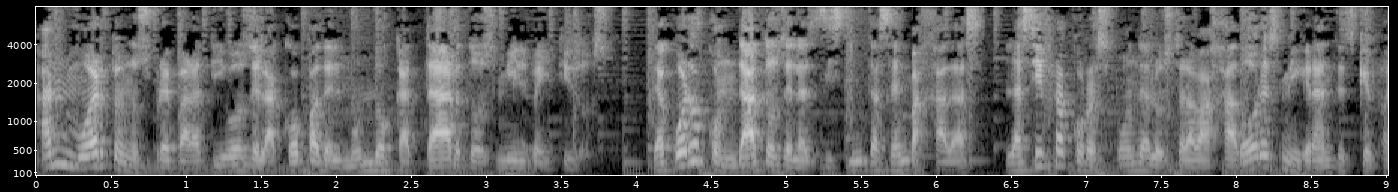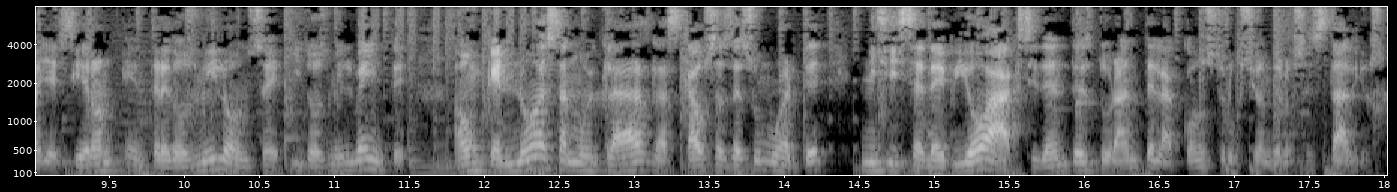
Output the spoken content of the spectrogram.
han muerto en los preparativos de la Copa del Mundo Qatar 2022. De acuerdo con datos de las distintas embajadas, la cifra corresponde a los trabajadores migrantes que fallecieron entre 2011 y 2020, aunque no están muy claras las causas de su muerte ni si se debió a accidentes durante la construcción de los estadios.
